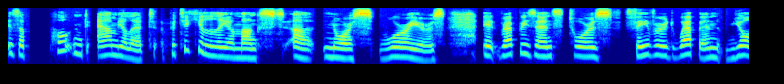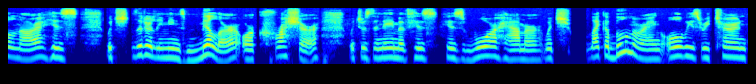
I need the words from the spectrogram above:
is a potent amulet, particularly amongst uh, Norse warriors. It represents Thor's favored weapon, Mjolnir, his, which literally means miller or crusher, which was the name of his, his war hammer, which, like a boomerang, always returned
